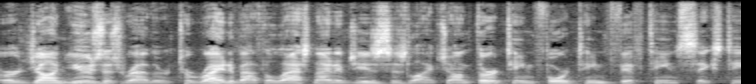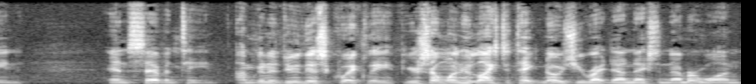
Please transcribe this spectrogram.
or John uses rather, to write about the last night of Jesus' life John 13, 14, 15, 16, and 17. I'm going to do this quickly. If you're someone who likes to take notes, you write down next to number one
